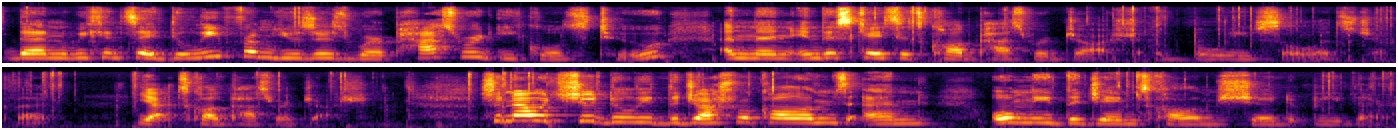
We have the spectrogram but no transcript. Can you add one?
then we can say delete from users where password equals to, and then in this case it's called password Josh. I believe so. Let's check that. Yeah, it's called password Josh. So now it should delete the Joshua columns and only the James columns should be there.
